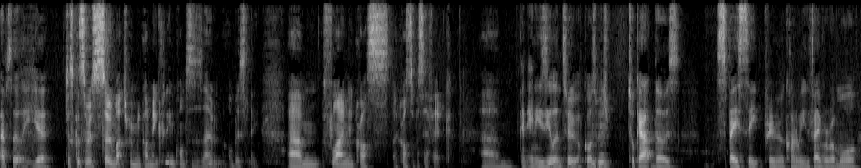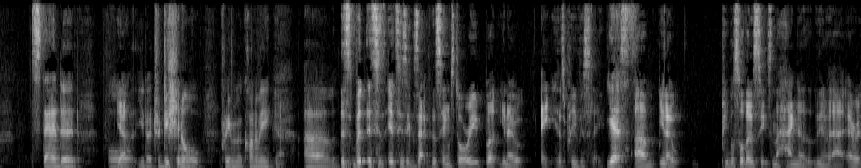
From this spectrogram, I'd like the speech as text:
Absolutely, yeah. Just because there is so much premium economy, including Qantas's own, obviously, um, flying across across the Pacific. Um, and Air New Zealand too, of course, which Mhm. took out those space seat premium economy in favor of a more standard or Yeah. you know traditional premium economy. yeah, Um, this, but this is it is exactly the same story, but you know, eight years previously. yes, Um, you know, people saw those seats in the hangar, you know, at Air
